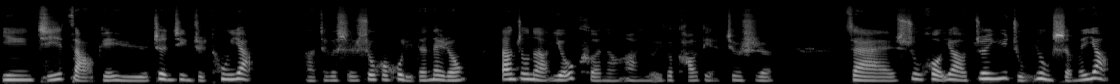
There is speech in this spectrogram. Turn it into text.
应及早给予镇静止痛药啊。这个是术后护理的内容当中呢，有可能啊有一个考点，就是在术后要遵医嘱用什么药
